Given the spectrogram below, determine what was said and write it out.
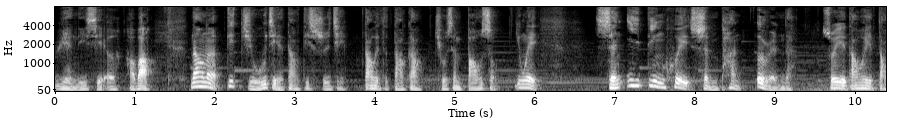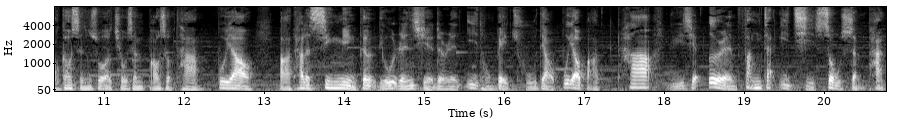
远离邪恶，好不好？然后呢，第九节到第十节，大卫的祷告，求神保守，因为神一定会审判恶人的。所以，大卫祷告神说：“求神保守他，不要把他的性命跟流人血的人一同被除掉，不要把。”他与一些恶人放在一起受审判，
